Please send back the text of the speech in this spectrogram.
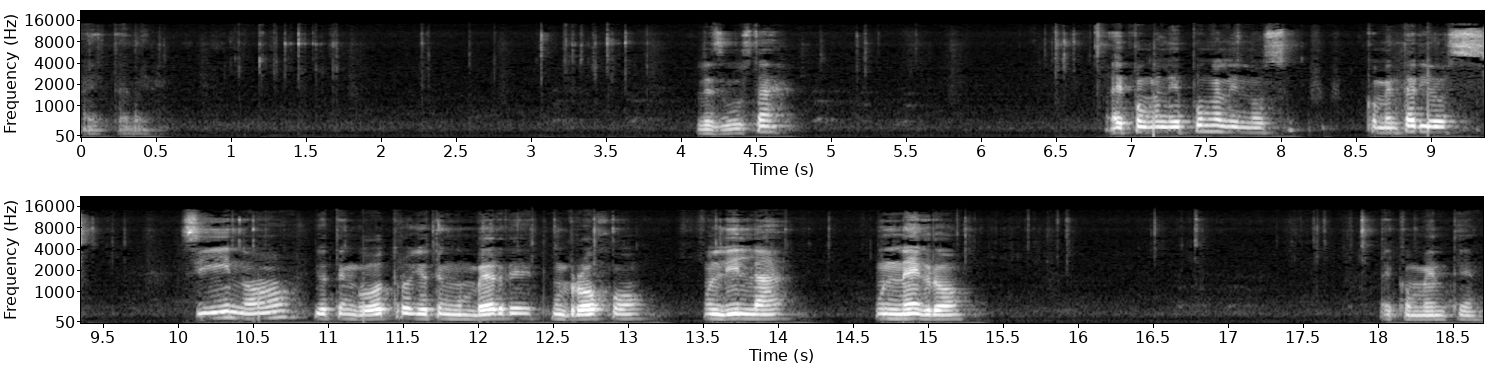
Ahí está, miren. ¿Les gusta? Ahí pónganle, pónganle en los comentarios Sí, no, yo tengo otro, yo tengo un verde, un rojo, un lila, un negro. Ahí comenten.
